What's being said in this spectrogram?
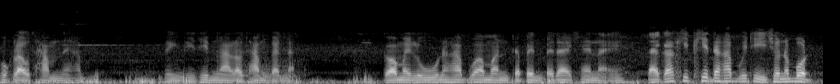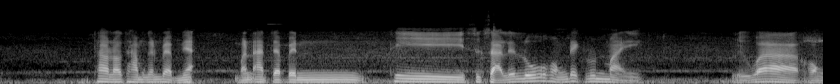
พวกเราทำนะครับ สิ่งที่ทีมงานเราทำกันนะ ก็ไม่รู้นะครับ ว่ามันจะเป็นไปได้แค่ไหน แต่ก็คิดๆนะครับ วิถีชนบท ถ้าเราทำกันแบบเนี้ยมันอาจจะเป็นที่ศึกษาเรียนรู้ของเด็กรุ่นใหม่ หรือว่าของ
